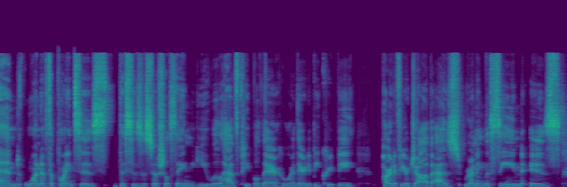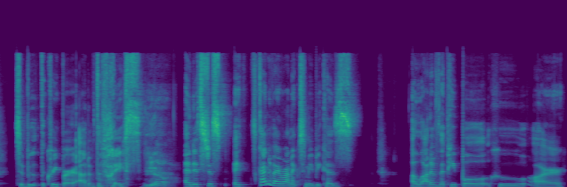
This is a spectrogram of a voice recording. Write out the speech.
And one of the points is this is a social thing. You will have people there who are there to be creepy. Part of your job as running the scene is to boot the creeper out of the place. Yeah. And it's just, it's kind of ironic to me because a lot of the people who are,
